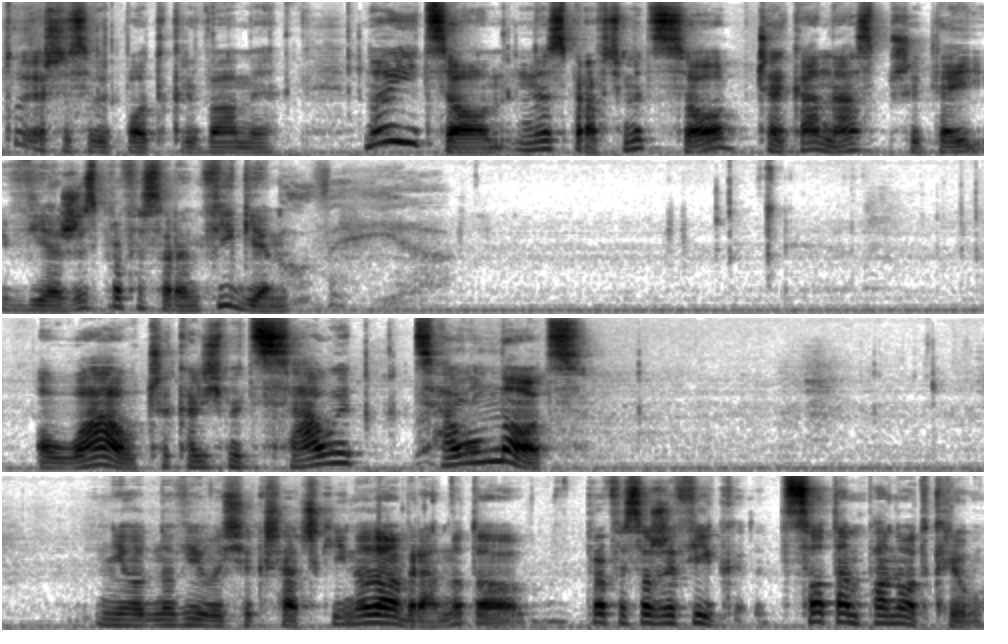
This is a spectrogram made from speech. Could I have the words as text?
Tu jeszcze sobie podkrywamy. No i co? No sprawdźmy, co czeka nas przy tej wieży z profesorem Figiem. O wow, czekaliśmy cały, całą noc. Nie odnowiły się krzaczki. No dobra, no to profesorze Fig, co tam pan odkrył?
